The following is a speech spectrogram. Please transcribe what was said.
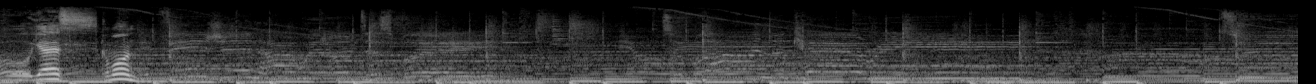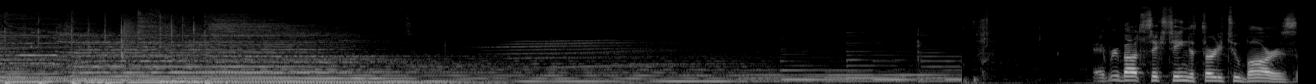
Oh, yes! Come on! About 16 to 32 bars,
